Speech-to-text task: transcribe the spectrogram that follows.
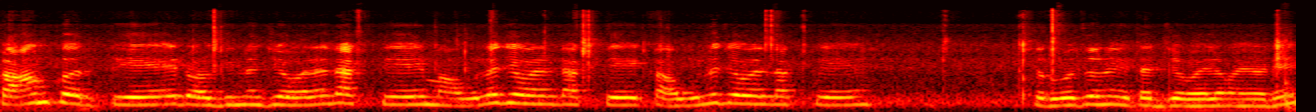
काम करते डॉगीना जेवायला लागते माऊला जेवायला लागते काऊला जेवायला लागते सर्वजण येतात जेवायला माझ्याकडे.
